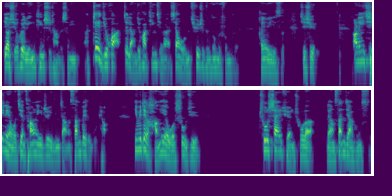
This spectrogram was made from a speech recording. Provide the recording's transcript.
要学会聆听市场的声音啊。这句话这两句话听起来像我们趋势跟踪的风格，很有意思。继续，二零一七年我建仓了一只已经涨了三倍的股票，因为这个行业我数据初筛选出了两三家公司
